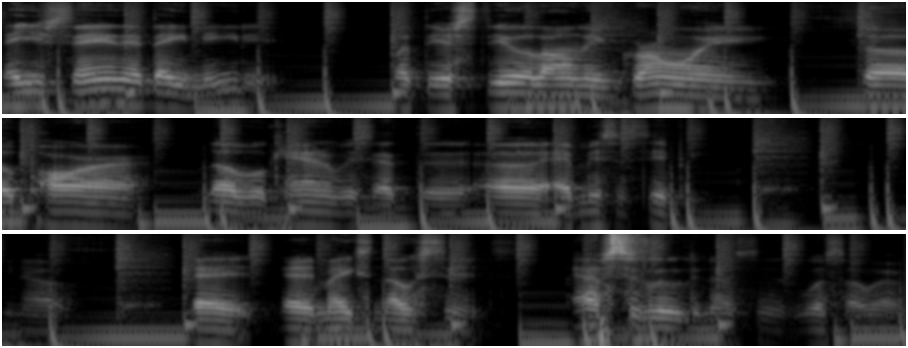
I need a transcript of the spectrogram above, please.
they're saying that they need it, but they're still only growing subpar level cannabis at the uh, at Mississippi. You know, that that makes no sense. Absolutely no sense whatsoever.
